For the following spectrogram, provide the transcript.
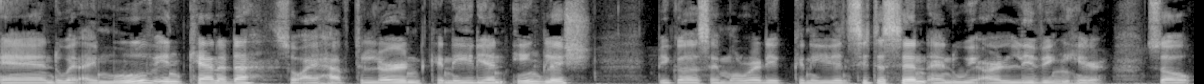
And when I move in Canada, so I have to learn Canadian English because I'm already a Canadian citizen and we are living here. So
